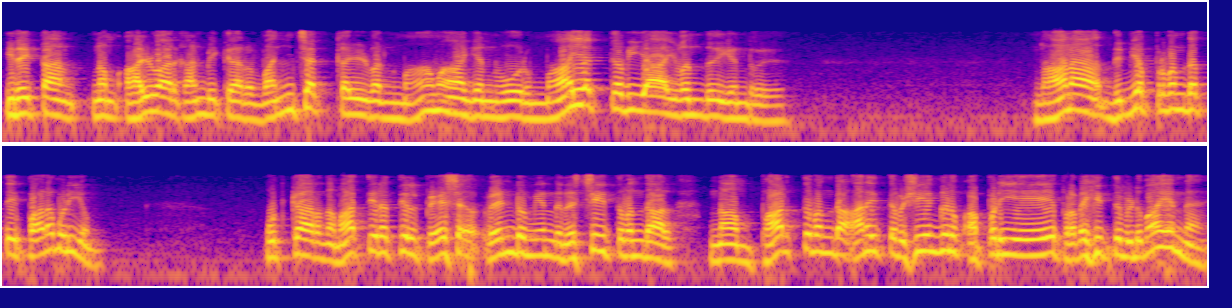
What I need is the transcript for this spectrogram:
இதைத்தான் நம் ஆழ்வார் காண்பிக்கிறார். வஞ்சக்கல்வன் மாமாயன் ஓர் மாயக்கவியாய் வந்து என்று. நானா திவ்ய பிரபந்தத்தை பாட முடியும்? உட்கார்ந்த மாத்திரத்தில் பேச வேண்டும் என்று நிச்சயித்து வந்தால் நாம் பார்த்து வந்த அனைத்து விஷயங்களும் அப்படியே பிரவகித்து விடுமா என்ன?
